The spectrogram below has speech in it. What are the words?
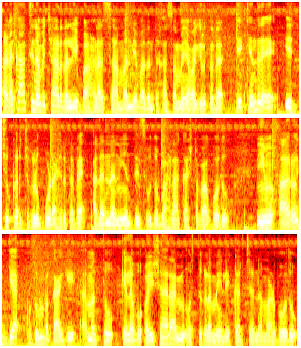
ಹಣಕಾಸಿನ ವಿಚಾರದಲ್ಲಿ ಬಹಳ ಸಾಮಾನ್ಯವಾದಂತಹ ಸಮಯವಾಗಿರುತ್ತದೆ. ಏಕೆಂದರೆ ಹೆಚ್ಚು ಖರ್ಚುಗಳು ಕೂಡ ಇರ್ತವೆ ಅದನ್ನು ನಿಯಂತ್ರಿಸುವುದು ಬಹಳ ಕಷ್ಟವಾಗ್ಬೋದು. ನೀವು ಆರೋಗ್ಯ, ಕುಟುಂಬಕ್ಕಾಗಿ ಮತ್ತು ಕೆಲವು ಐಷಾರಾಮಿ ವಸ್ತುಗಳ ಮೇಲೆ ಖರ್ಚನ್ನು ಮಾಡ್ಬೋದು.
